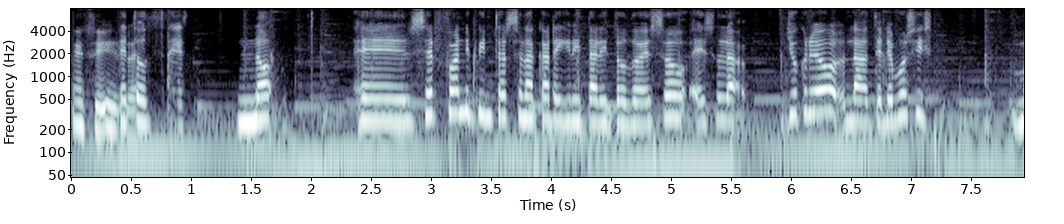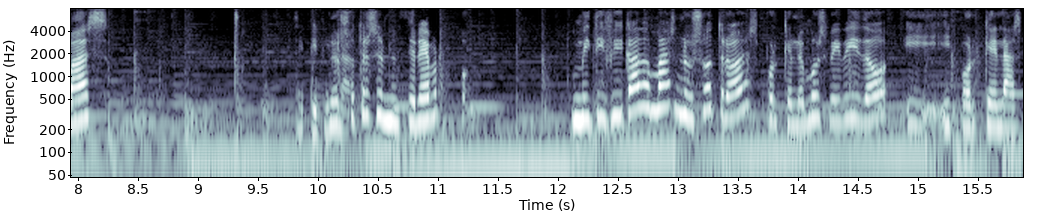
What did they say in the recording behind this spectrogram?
Sí, sí. Entonces, no eh, ser fan y pintarse la cara y gritar y todo eso es la yo creo la tenemos más nosotros en el cerebro mitificado más nosotros porque lo hemos vivido y, y porque las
